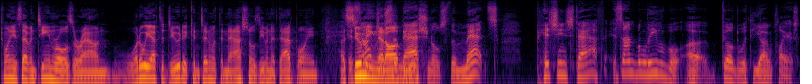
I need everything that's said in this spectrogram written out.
2017 rolls around. What do we have to do to contend with the Nationals, even at that point? Assuming that all the these, Nationals, the Mets pitching staff is unbelievable, uh, filled with young players.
